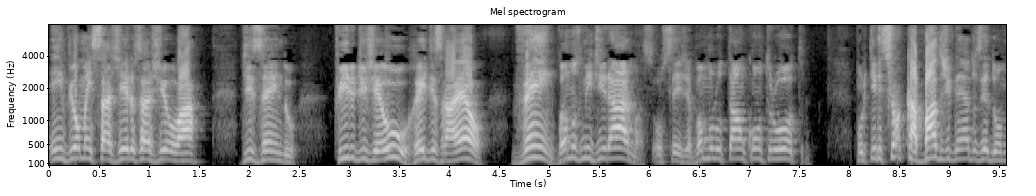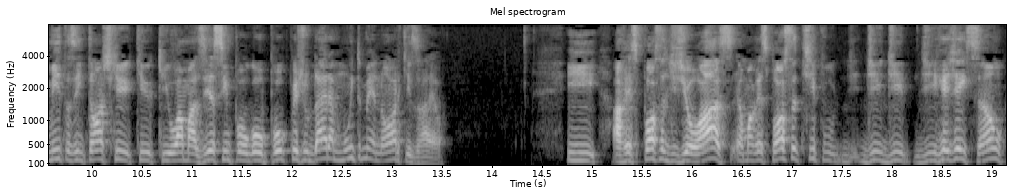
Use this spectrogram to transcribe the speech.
enviou mensageiros a Jeoá, dizendo: Filho de Jeú, rei de Israel, vem, vamos medir armas, ou seja, vamos lutar um contra o outro. Porque eles tinham acabado de ganhar dos Edomitas, então acho que, que, que o Amazias se empolgou um pouco, porque Judá era muito menor que Israel. E a resposta de Jeoás é uma resposta tipo de, de, de rejeição,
